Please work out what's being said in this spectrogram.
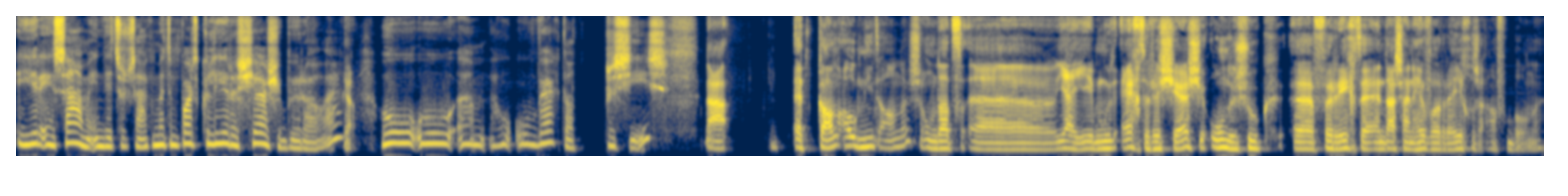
hierin samen in dit soort zaken met een particulier recherchebureau. Hè? Ja. Hoe, hoe, um, hoe, hoe werkt dat precies? Nou, het kan ook niet anders, omdat uh, ja, je moet echt rechercheonderzoek uh, verrichten en daar zijn heel veel regels aan verbonden.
